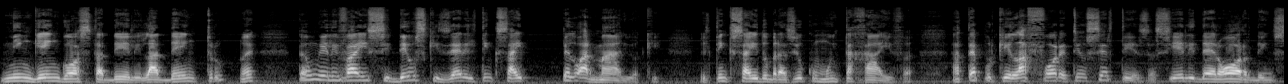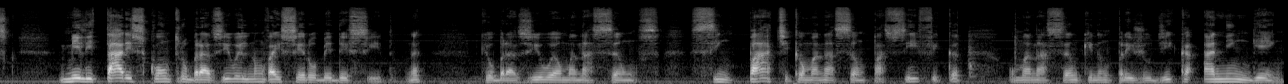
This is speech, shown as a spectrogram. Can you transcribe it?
Ninguém gosta dele lá dentro. Né? Então ele vai, se Deus quiser, ele tem que sair pelo armário aqui. Ele tem que sair do Brasil com muita raiva. Até porque lá fora eu tenho certeza, se ele der ordens militares contra o Brasil, ele não vai ser obedecido. Né? Porque o Brasil é uma nação simpática, uma nação pacífica, uma nação que não prejudica a ninguém.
